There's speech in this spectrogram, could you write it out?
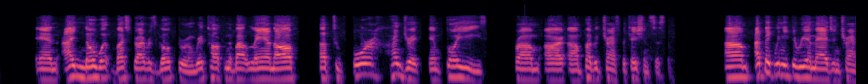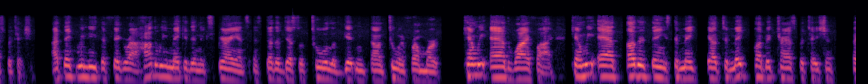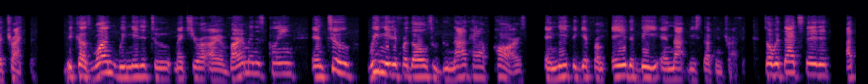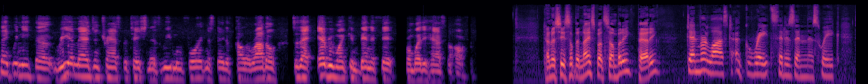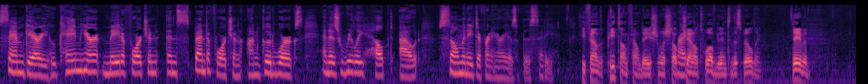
and I know what bus drivers go through. And we're talking about laying off up to 400 employees from our um, public transportation system. Um, I think we need to reimagine transportation. I think we need to figure out how do we make it an experience instead of just a tool of getting um, to and from work. Can we add Wi-Fi? Can we add other things to make uh, to make public transportation attractive? Because one, we needed to make sure our environment is clean, and two, we need it for those who do not have cars and need to get from A to B and not be stuck in traffic. So, with that stated, I think we need to reimagine transportation as we move forward in the state of Colorado so that everyone can benefit from what it has to offer. Time to see something nice about somebody. Patty? Denver lost a great citizen this week, Sam Gary, who came here, made a fortune, then spent a fortune on good works, and has really helped out so many different areas of this city. He founded the Piton Foundation, which helped right. Channel 12 get into this building. David.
